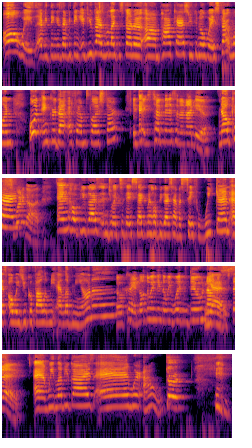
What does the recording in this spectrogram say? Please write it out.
always, everything is everything. If you guys would like to start a um, podcast, you can always start one on Anchor.fm slash start. It takes 10 minutes and an idea. Okay. Swear to God. And hope you guys enjoyed today's segment. Hope you guys have a safe weekend. As always, you can follow me at Love Niana. Okay, don't do anything that we wouldn't do. Namaste. Yes. And we love you guys, and we're out. Jerry.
